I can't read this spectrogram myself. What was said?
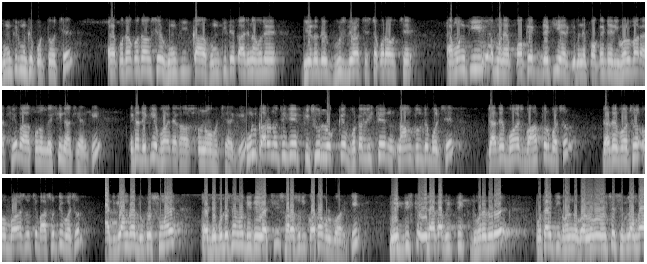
হুমকির মুখে পড়তে হচ্ছে। কোথাও কোথাও সে হুমকি হুমকিতে কাজ না হলে বিএলওদের ঘুষ দেওয়ার চেষ্টা করা হচ্ছে। এমনকি মানে পকেট দেখিয়ে আর কি মানে পকেটে রিভলভার আছে বা কোনো মেশিন আছে আর কি, এটা দেখিয়ে ভয় দেখানো হচ্ছে আর কি। মূল কারণ হচ্ছে যে কিছু লোককে ভোটার লিস্টে নাম তুলতে বলছে, যাদের বয়স বাহাত্তর বছর, যাদের বছর বয়স হচ্ছে বাষট্টি বছর, আজকে আমরা দুটোর সময় ডেপুটেশনও দিতে যাচ্ছি, সরাসরি কথা বলব আর কি। নির্দিষ্ট এলাকা ভিত্তিক ধরে ধরে কোথায় কি গণ্ড গণ্ডগোল হচ্ছে সেগুলো আমরা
